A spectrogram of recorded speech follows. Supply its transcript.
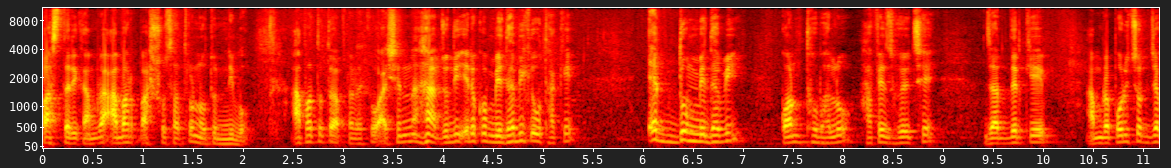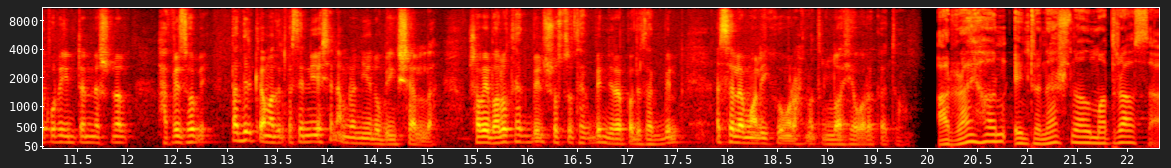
পাঁচ তারিখ আমরা আবার পাঁচশো ছাত্র নতুন নিব। আপাতত আপনারা কেউ আসেন না। হ্যাঁ যদি এরকম মেধাবী কেউ থাকে, একদম মেধাবী, কণ্ঠ ভালো, হাফেজ হয়েছে, যাদেরকে আমরা পরিচর্যা করে ইন্টারন্যাশনাল হাফেজ হবে, তাদেরকে আমাদের কাছে নিয়ে আসেন, আমরা নিয়ে নেব ইনশাল্লাহ সবাই ভালো থাকবেন, সুস্থ থাকবেন, নিরাপদে থাকবেন। আসসালামু আলাইকুম রহমতুল্লাহ আর রায়হান ইন্টারন্যাশনাল মাদ্রাসা।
